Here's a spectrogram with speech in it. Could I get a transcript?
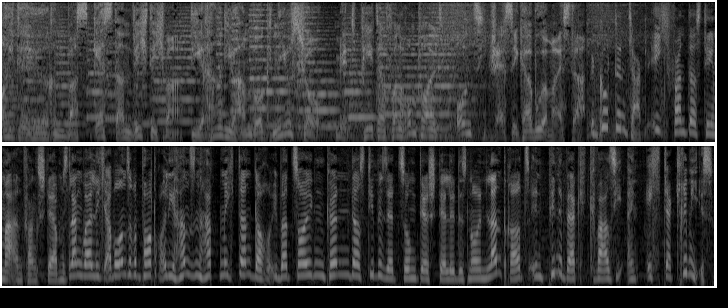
Heute hören, was gestern wichtig war. Die Radio Hamburg News Show mit Peter von Rumpold und Jessica Burmeister. Guten Tag. Ich fand das Thema anfangs sterbenslangweilig, aber unser Reporter Olli Hansen hat mich dann doch überzeugen können, dass die Besetzung der Stelle des neuen Landrats in Pinneberg quasi ein echter Krimi ist.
